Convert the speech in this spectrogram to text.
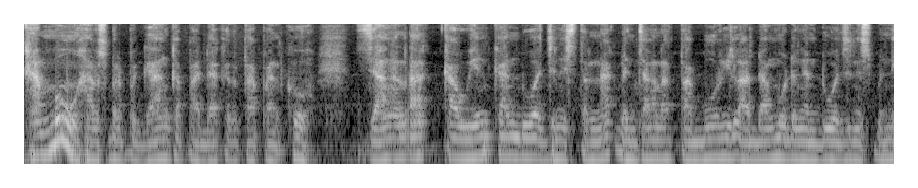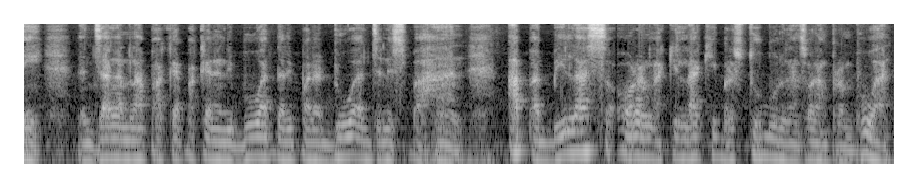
Kamu harus berpegang kepada ketetapanku Janganlah kawinkan dua jenis ternak dan janganlah taburi ladangmu dengan dua jenis benih dan janganlah pakai pakaian yang dibuat daripada dua jenis bahan. Apabila seorang laki-laki bersetubuh dengan seorang perempuan,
